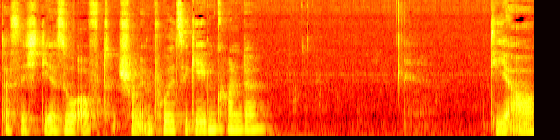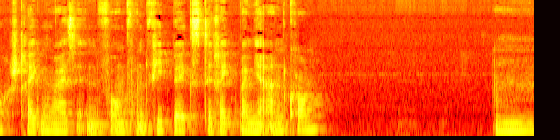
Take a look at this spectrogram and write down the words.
dass ich dir so oft schon Impulse geben konnte, die auch streckenweise in Form von Feedbacks direkt bei mir ankommen. Mm.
